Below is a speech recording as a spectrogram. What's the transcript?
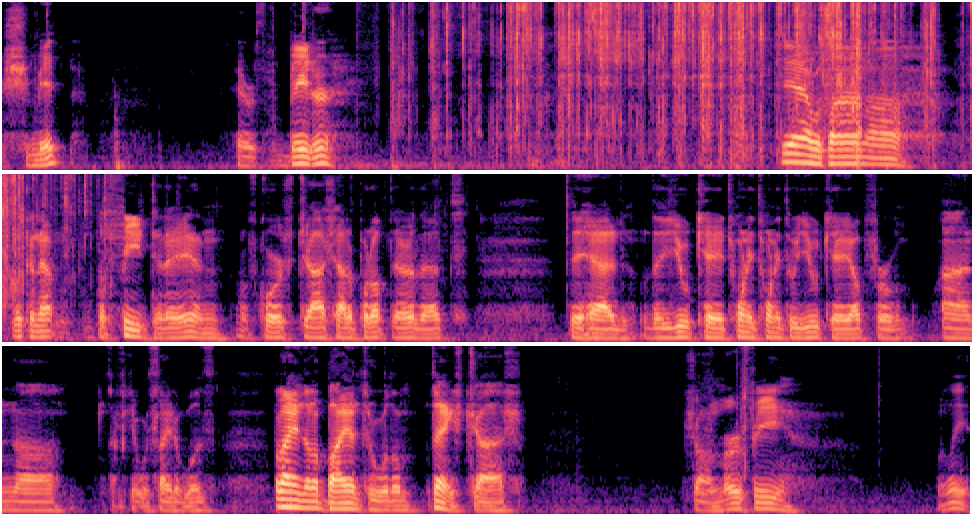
Schmidt, Harrison Bader, Yeah, I was on uh, looking at the feed today, and of course, Josh had to put up there that they had the UK 2022 UK up for on uh, I forget what site it was, but I ended up buying two of them. Thanks, Josh. Sean Murphy, Willy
